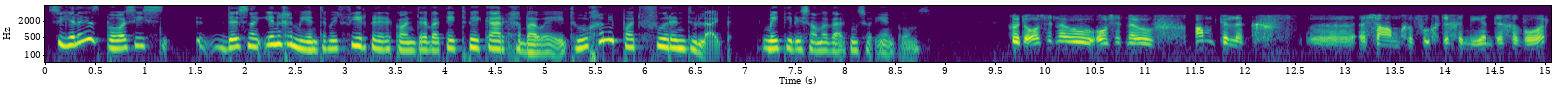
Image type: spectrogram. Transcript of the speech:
So julle is basies dis nou een gemeente met vier predikante wat net twee kerkgeboue het. Hoe gaan die pad vorentoe lyk met hierdie samewerkingsooreenkoms? Goed, ons het nou ons het nou amptelik uh, 'n saamgevoegde gemeente geword,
